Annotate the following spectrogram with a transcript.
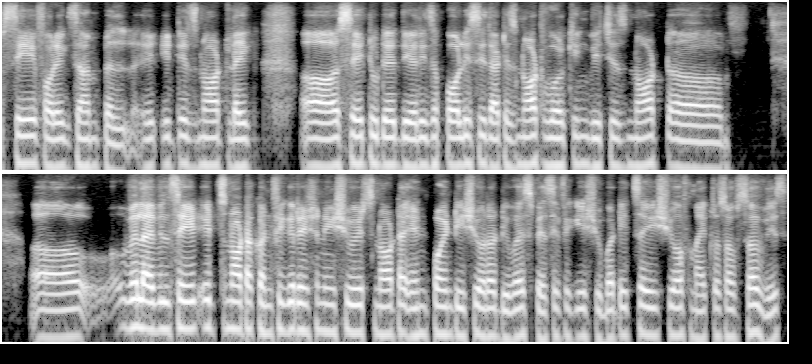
say for example it, it is not like uh, say today there is a policy that is not working which is not uh, uh, well i will say it's not a configuration issue it's not an endpoint issue or a device specific issue but it's a issue of microsoft service.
